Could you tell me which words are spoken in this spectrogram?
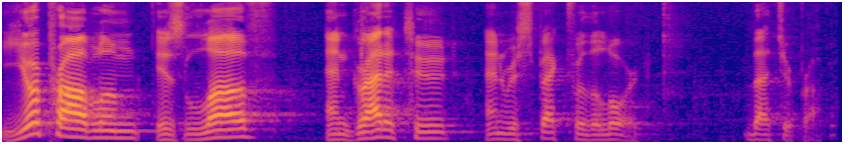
Your problem is love and gratitude and respect for the Lord. That's your problem.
